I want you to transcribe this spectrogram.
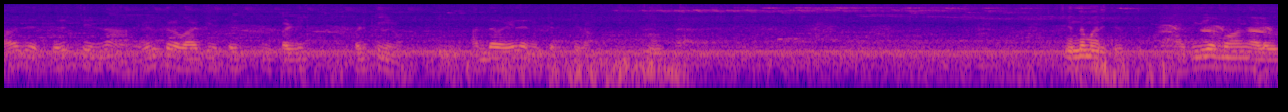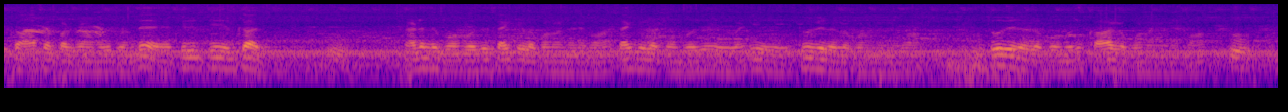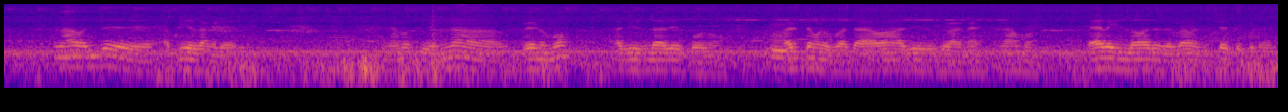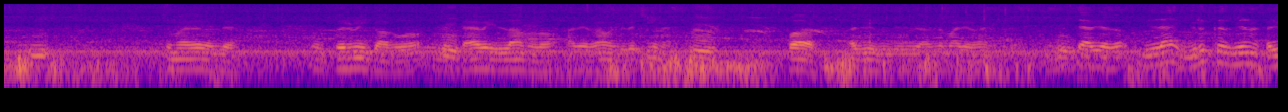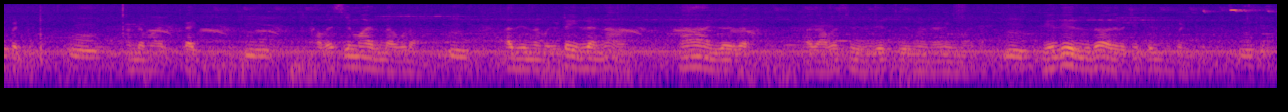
அதாவது திருப்தின்னா இருக்கிற வாழ்க்கையை திருப்தி படி படுத்திக்கணும். அந்த வகையில் எனக்கு திருப்தி தான். எந்த மாதிரி திருப்தி? அதிகமான அளவுக்கு ஆசைப்படுறவங்களுக்கு வந்து திருப்தியே இருக்காது. நடந்து போகும்போது சைக்கிளில் போகணும்னு நினைப்பான் சைக்கிளில் போகும்போது வண்டி டூ வீலரில் போகணும்னு நினைப்பான் டூ வீலரில் போகும்போது காரில் போகணும்னு நினைப்பான் ம் நான் வந்து அப்படியெல்லாம் கிடையாது. நமக்கு என்ன வேணுமோ அது இருந்தாலே போதும். அடுத்தவங்கள பார்த்தா அவன் அது இருக்கிறாங்க நாம் தேவையில்லாததெல்லாம் வந்து சேர்த்துக்கூடாது. சும்மாவே வந்து ஒரு பெருமைக்காகவோ இல்லை தேவையில்லாமலோ அதெல்லாம் வந்து வச்சுக்கினேன் ம். பார் அது இருக்குது அந்த எது தேவையாதோ இல்லை இருக்கிறதையே நான் சரிப்பட்டுக்கேன் ம். அந்த மாதிரி டைப் ம். அவசியமாக இருந்தால் கூட அது நம்மக்கிட்ட இல்லைன்னா ஆ இல்லை இல்லை. அது அவசியம் இல்லை திரும்ப நினைக்க மாட்டேன். எது இருக்குதோ அதை வச்சு பண்ணிக்கிறேன் ஓகே.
